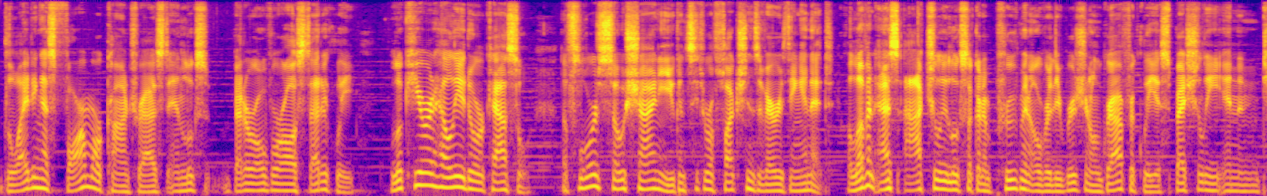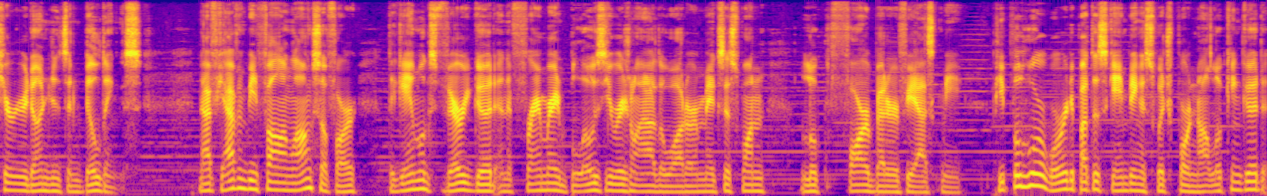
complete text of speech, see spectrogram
The lighting has far more contrast and looks better overall aesthetically. Look here at Heliodor Castle. The floor is so shiny you can see the reflections of everything in it. 11S actually looks like an improvement over the original graphically, especially in interior dungeons and buildings. Now if you haven't been following along so far, the game looks very good and the frame rate blows the original out of the water and makes this one look far better if you ask me. People who are worried about this game being a Switch port not looking good,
